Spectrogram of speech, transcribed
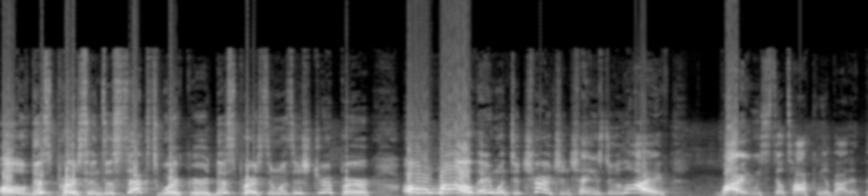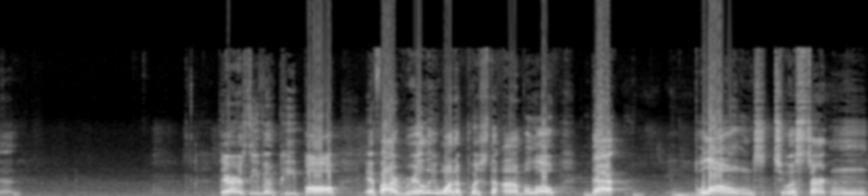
Oh, this person's a sex worker. This person was a stripper. Oh, well, they went to church and changed their life. Why are we still talking about it then? There's even people, if I really want to push the envelope, that belonged to a certain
